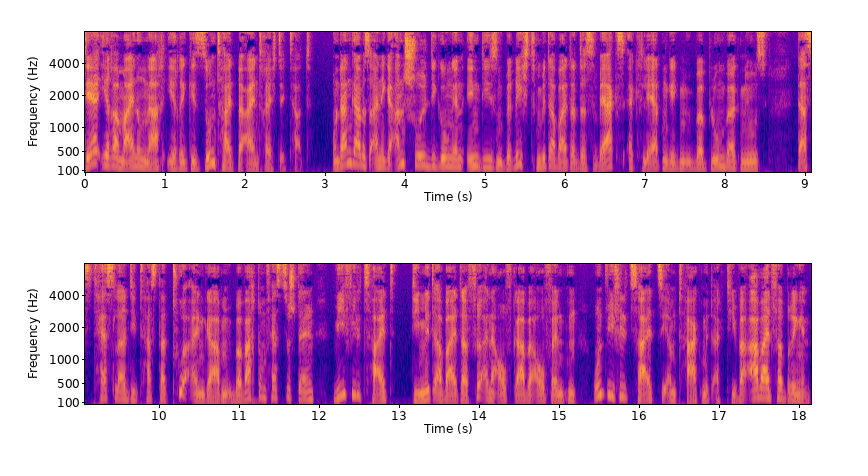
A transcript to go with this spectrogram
der ihrer Meinung nach ihre Gesundheit beeinträchtigt hat. Und dann gab es einige Anschuldigungen in diesem Bericht. Mitarbeiter des Werks erklärten gegenüber Bloomberg News, dass Tesla die Tastatureingaben überwacht, um festzustellen, wie viel Zeit die Mitarbeiter für eine Aufgabe aufwenden und wie viel Zeit sie am Tag mit aktiver Arbeit verbringen.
